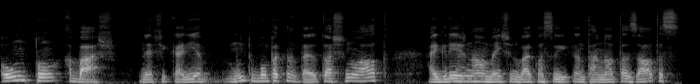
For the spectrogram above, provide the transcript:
ou um tom abaixo né? Ficaria muito bom para cantar. Eu estou achando alto, a igreja normalmente não vai conseguir cantar notas altas.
